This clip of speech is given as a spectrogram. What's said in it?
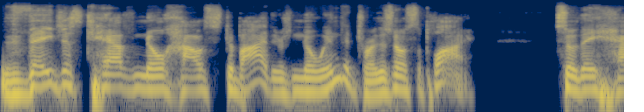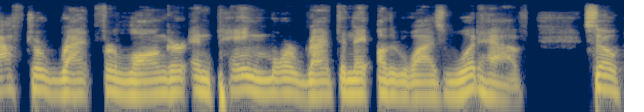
they just have no house to buy. There's no inventory, there's no supply. So they have to rent for longer and paying more rent than they otherwise would have. So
